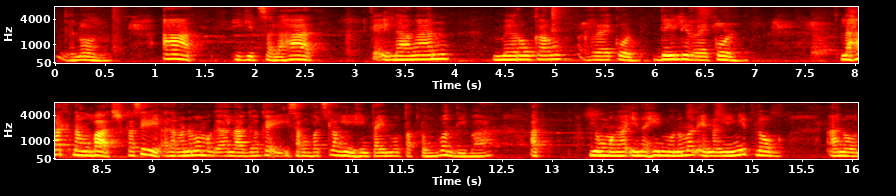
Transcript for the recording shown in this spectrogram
ganon. At, higit sa lahat, kailangan meron kang record, daily record. Lahat ng batch, kasi alam nga naman mag-aalaga ka, eh, isang batch lang, hihintayin mo tatlong buwan, di ba? Yung mga inahin mo naman, eh, nangingitlog, ano,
